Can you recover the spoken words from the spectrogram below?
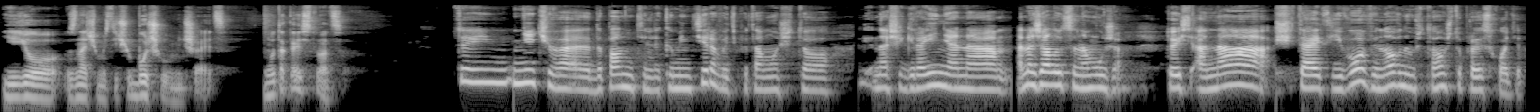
ее значимость еще больше уменьшается. Вот такая ситуация. То нечего дополнительно комментировать, потому что наша героиня, она, она жалуется на мужа. То есть она считает его виновным в том, что происходит.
